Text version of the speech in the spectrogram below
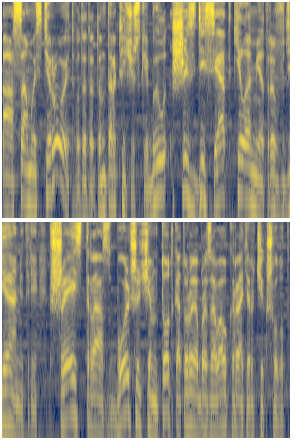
А сам астероид, вот этот антарктический, был 60 километров в диаметре, в 6 раз больше, чем тот, который образовал кратер Чикшулуп.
